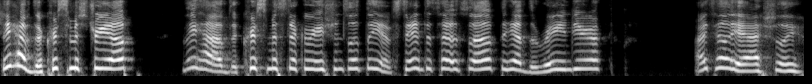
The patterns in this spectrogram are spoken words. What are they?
They have their Christmas tree up. They have the Christmas decorations up. They have Santa's house up. They have the reindeer. I tell you, Ashley,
